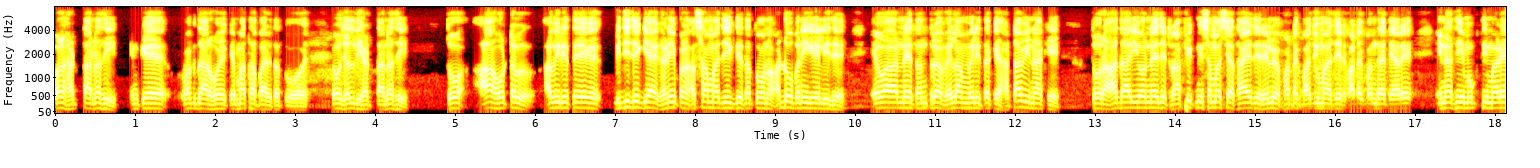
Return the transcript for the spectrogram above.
પણ હટતા નથી. કેમ કે વગદાર હોય કે માથાભારે તત્વો હોય એવો જલ્દી હટતા નથી. તો આ હોટલ આવી રીતે બીજી જગ્યાએ ઘણી પણ અસામાજિક જે તત્વોનો અડ્ડો બની ગયેલી છે. એવાને તંત્ર વહેલામાં વહેલી તકે હટાવી નાખે. તો રાહદારીઓને જે ટ્રાફિકની સમસ્યા થાય છે, રેલવે ફાટક બાજુમાં જે ફાટક બંધ થાય ત્યારે એનાથી મુક્તિ મળે.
